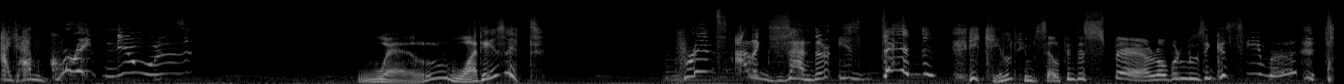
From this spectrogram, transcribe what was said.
I have great news. Well, what is it? Prince Alexander is dead. He killed himself in despair over losing Cassima.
